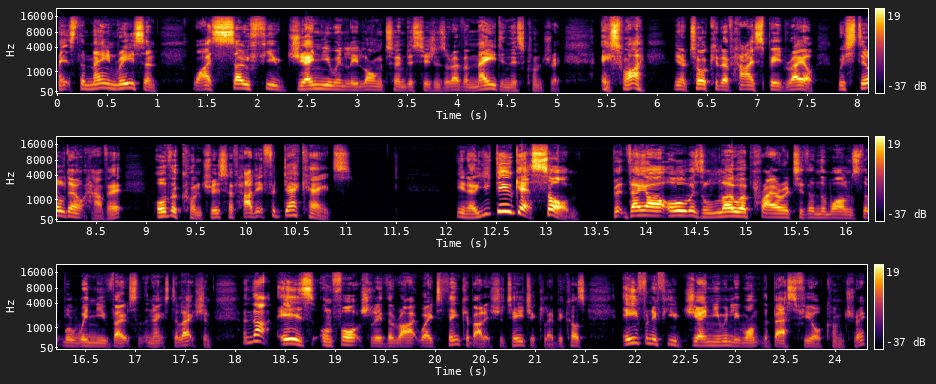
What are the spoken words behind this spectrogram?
It's the main reason why so few genuinely long-term decisions are ever made in this country. It's why, you know, talking of high-speed rail, we still don't have it. Other countries have had it for decades. You know, you do get some, but they are always lower priority than the ones that will win you votes at the next election. And that is, unfortunately, the right way to think about it strategically, because even if you genuinely want the best for your country,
